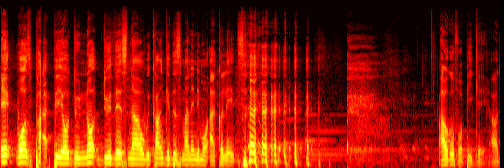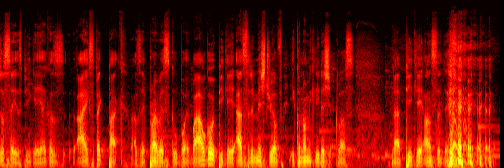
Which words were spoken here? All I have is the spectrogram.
It was pack. PO, do not do this now. We can't give this man any more accolades. I'll go for PK. I'll just say it's PK, yeah, because I expect pack as a private school boy. But I'll go with PK. It adds to the mystery of economic leadership class that PK answered there.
